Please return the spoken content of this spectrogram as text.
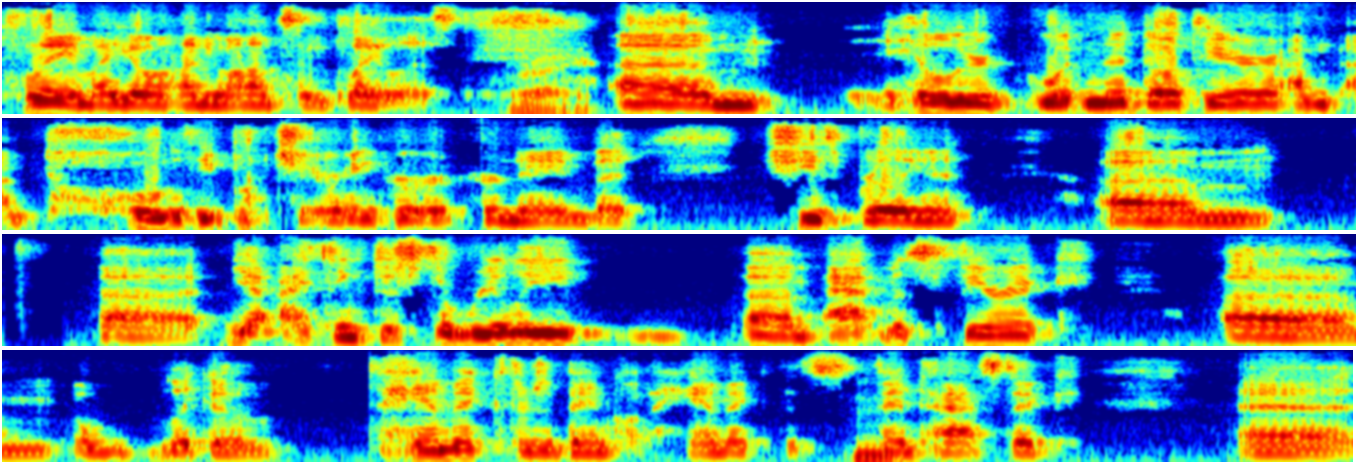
play my Jóhann Jóhannsson playlist. Right. Um, Hildur Guðnadóttir, I'm, I'm totally butchering her, her name, but she's brilliant. Um, uh, yeah, I think just a really um, atmospheric, um, like a Hammock. There's a band called Hammock that's mm. fantastic. Uh,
